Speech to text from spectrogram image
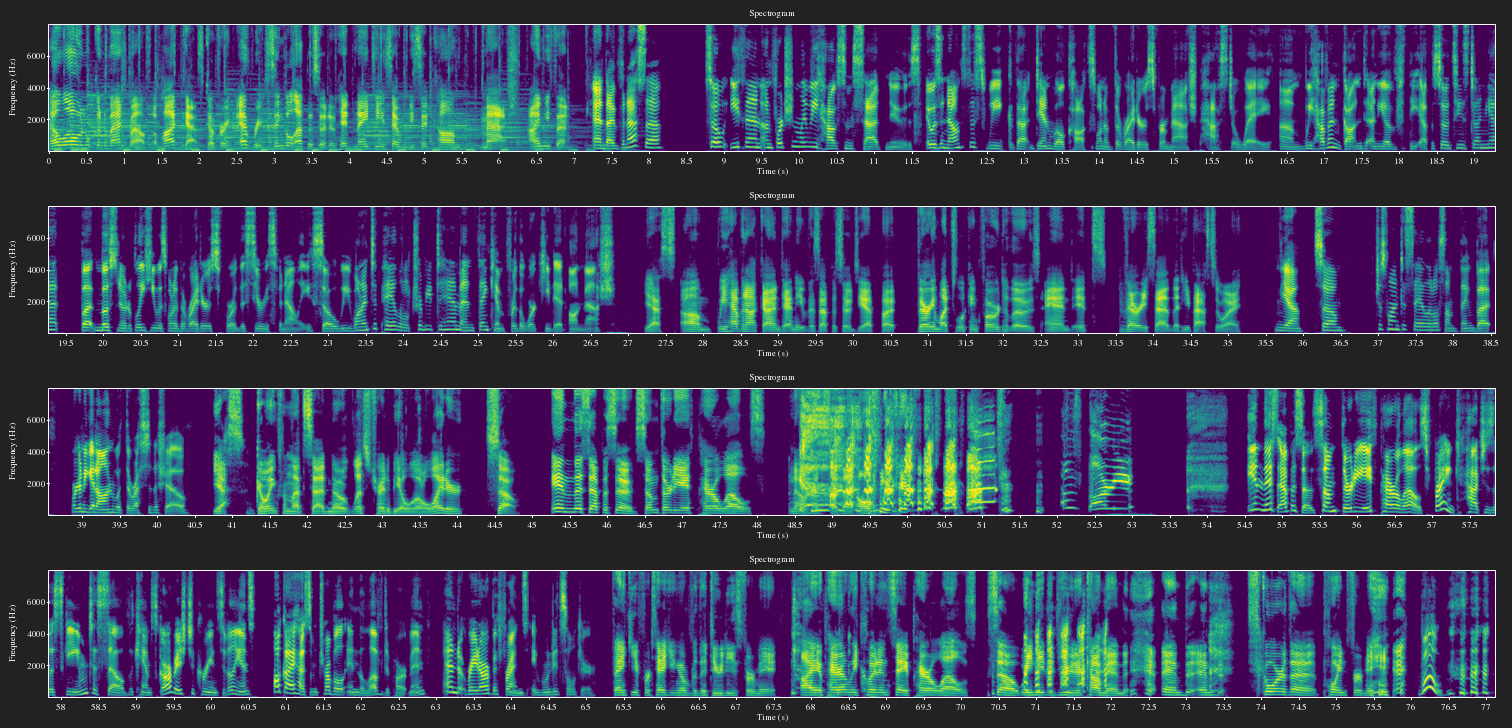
Hello and welcome to Mash Mouth, a podcast covering every single episode of hit 1970 sitcom MASH. I'm Ethan. And I'm Vanessa. So, Ethan, unfortunately, we have some sad news. It was announced this week that Dan Wilcox, one of the writers for MASH, passed away. Um, we haven't gotten to any of the episodes he's done yet, but most notably, he was one of the writers for the series finale. So, we wanted to pay a little tribute to him and thank him for the work he did on MASH. Yes, um, we have not gotten to any of his episodes yet, but very much looking forward to those, and it's very sad that he passed away. Yeah, so just wanted to say a little something, but we're going to get on with the rest of the show. Yes, going from that sad note, let's try to be a little lighter. So, in this episode, some 38th parallels. No, I said that all week. I'm sorry. In this episode, some 38th parallels, Frank hatches a scheme to sell the camp's garbage to Korean civilians. Hawkeye has some trouble in the love department, and Radar befriends a wounded soldier. Thank you for taking over the duties for me. I apparently couldn't say parallels, so we needed you to come in and and score the point for me. Woo!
